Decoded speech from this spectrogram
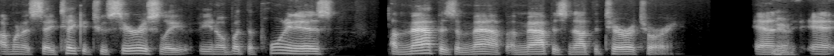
I want to say take it too seriously, you know. But the point is, a map is a map. A map is not the territory, and yeah. and,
